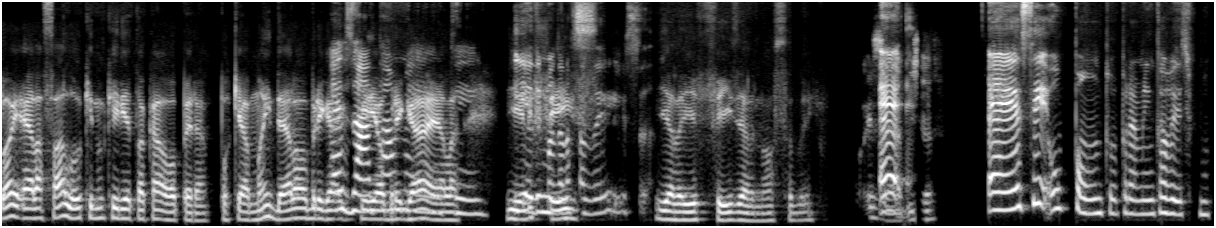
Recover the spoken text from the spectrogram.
Boy, ela falou que não queria tocar ópera, porque a mãe dela obriga- queria obrigar ela. E, E, ele, ele mandou ela fez. fazer isso. E ela ia- fez, ela, nossa, bem. Pois É, é, bicho. É esse o ponto pra mim, talvez. Tipo,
